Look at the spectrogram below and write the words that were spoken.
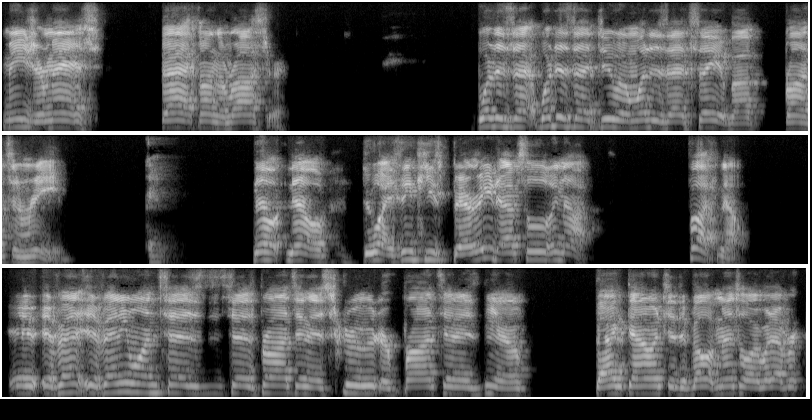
major match back on the roster what does that what does that do and what does that say about Bronson Reed? Okay. No, now, do I think he's buried? Absolutely not. Fuck no. If if, if anyone says says Bronson is screwed or Bronson is you know back down to developmental or whatever,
